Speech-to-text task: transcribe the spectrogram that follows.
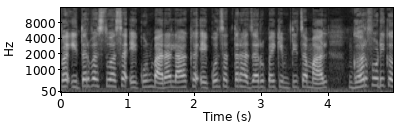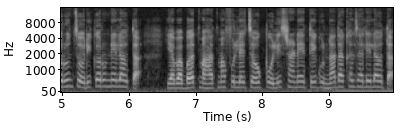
व इतर वस्तू असा एकूण बारा लाख एकोणसत्तर हजार रुपये किमतीचा माल घरफोडी करून चोरी करून नेला होता. याबाबत महात्मा फुले चौक पोलीस ठाणे येथे गुन्हा दाखल झालेला होता.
